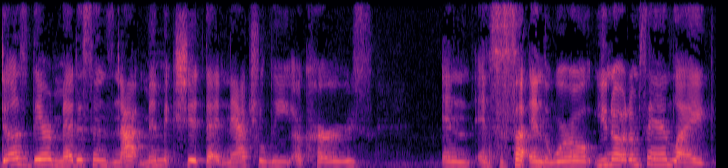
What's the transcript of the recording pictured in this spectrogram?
does their medicines not mimic shit that naturally occurs in in society in the world? You know what i'm saying? Like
